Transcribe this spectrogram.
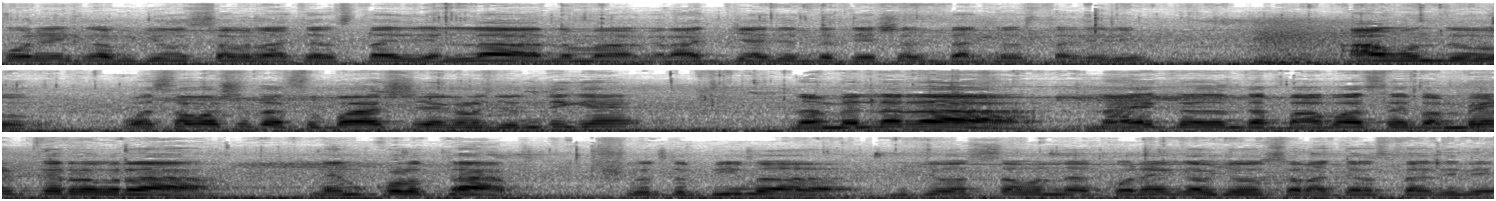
ಕೋರೆಗಾ ವಿಜಯೋತ್ಸವವನ್ನು ಆಚರಿಸ್ತಾ ಇದ್ದೀವಿ. ಎಲ್ಲ ನಮ್ಮ ರಾಜ್ಯಾದ್ಯಂತ ದೇಶದಿಂದ ಆಚರಿಸ್ತಾ ಇದ್ದೀವಿ. ಆ ಒಂದು ಹೊಸ ವರ್ಷದ ಶುಭಾಶಯಗಳ ಜೊತೆಗೆ ನಮ್ಮೆಲ್ಲರ ನಾಯಕರಾದಂಥ ಬಾಬಾ ಸಾಹೇಬ್ ಅಂಬೇಡ್ಕರ್ ಅವರ ನೆನ್ಕೊಳ್ತಾ ಇವತ್ತು ಭೀಮಾ ವಿಜಯೋತ್ಸವವನ್ನು ಕೊರೆಗ ವಿಜಯೋತ್ಸವ ಆಚರಿಸ್ತಾ ಇದ್ದೀವಿ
